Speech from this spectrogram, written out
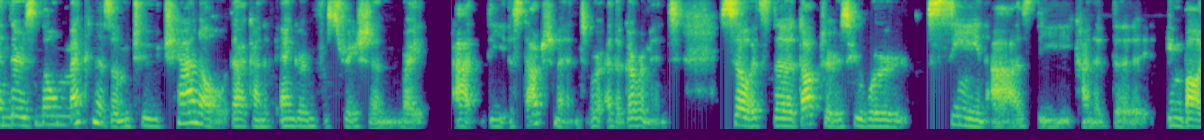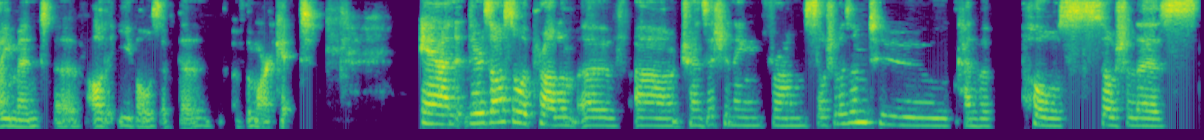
and there's no mechanism to channel that kind of anger and frustration right at the establishment or at the government. So it's the doctors who were seen as the kind of the embodiment of all the evils of the of the market. And there's also a problem of uh, transitioning from socialism to kind of a post-socialist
